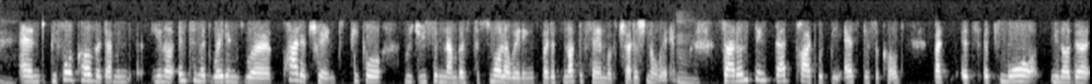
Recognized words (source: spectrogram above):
Mm. And before COVID, I mean, you know, intimate weddings were quite a trend. People reducing numbers to smaller weddings, but it's not the same with traditional weddings. Mm. So I don't think that part would be as difficult, but it's it's more, you know, the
